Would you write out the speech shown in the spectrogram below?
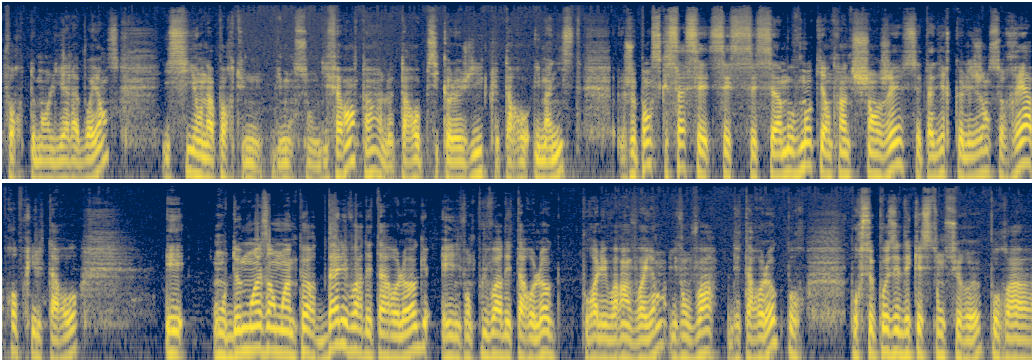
fortement liée à la voyance, ici on apporte une dimension différente, hein, le tarot psychologique, le tarot humaniste. Je pense que ça c'est un mouvement qui est en train de changer, c'est-à-dire que les gens se réapproprient le tarot et ont de moins en moins peur d'aller voir des tarologues et ils vont plus voir des tarologues pour aller voir un voyant, ils vont voir des tarologues pour, se poser des questions sur eux, pour... Euh,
